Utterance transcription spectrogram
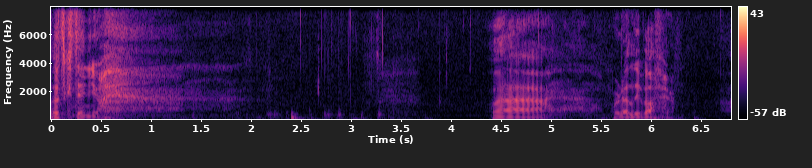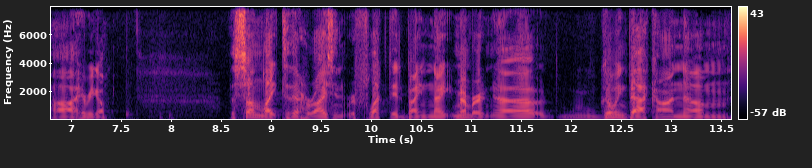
Let's continue. Ah, where'd I leave off here? Ah, here we go. The sunlight to the horizon reflected by night. Remember, uh, going back on um,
